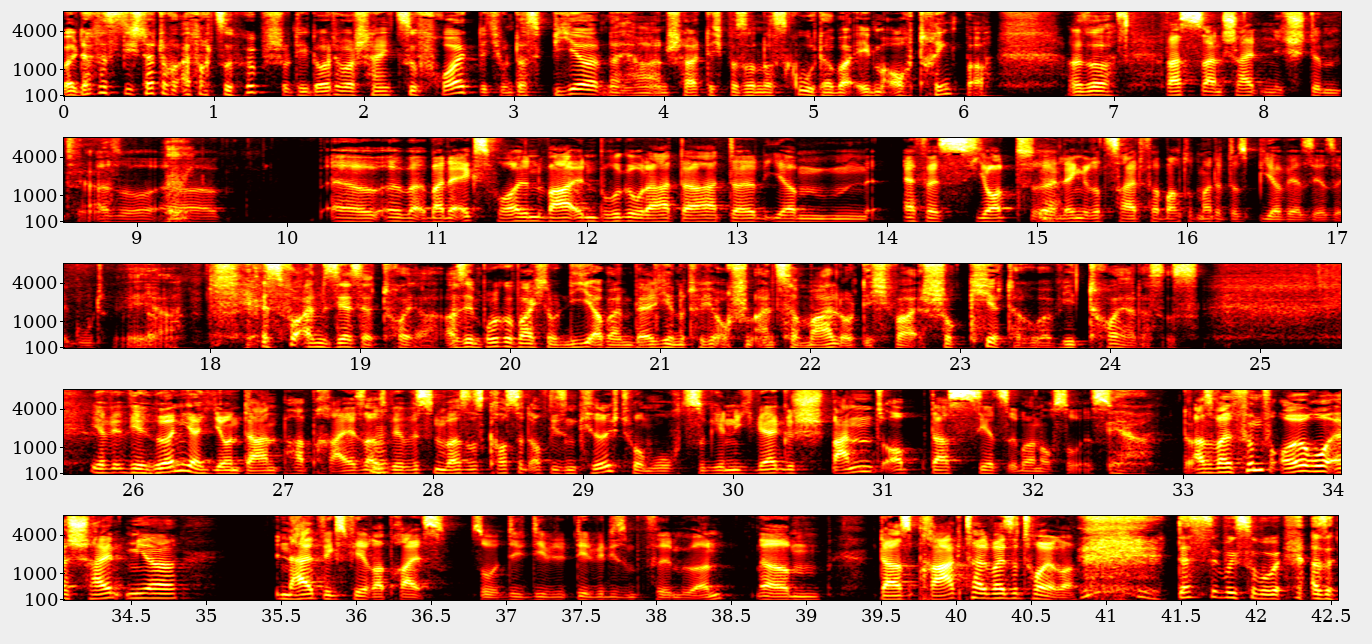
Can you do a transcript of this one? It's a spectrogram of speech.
Weil dafür ist die Stadt doch einfach zu hübsch und die Leute wahrscheinlich zu freundlich und das Bier, naja, anscheinend nicht besonders gut, aber eben auch trinkbar. Also. Was anscheinend nicht stimmt. Ja. Also, äh, äh, meine Ex-Freundin war in Brügge oder hat da hat da ihrem FSJ äh, ja. längere Zeit verbracht und meinte, das Bier wäre sehr, sehr gut. Ja. ja. Es ist vor allem sehr, sehr teuer. Also in Brügge war ich noch nie, aber in Belgien natürlich auch schon ein, zwei Mal und ich war schockiert darüber, wie teuer das ist. Ja, wir, wir hören ja hier und da ein paar Preise. Also hm. wir wissen, was es kostet, auf diesen Kirchturm hochzugehen. Ich wäre gespannt, ob das jetzt immer noch so ist. Ja. Also weil 5 Euro erscheint mir ein halbwegs fairer Preis, so die, die, den wir diesem Film hören. Ähm, da ist Prag teilweise teurer. Das ist übrigens so. Also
